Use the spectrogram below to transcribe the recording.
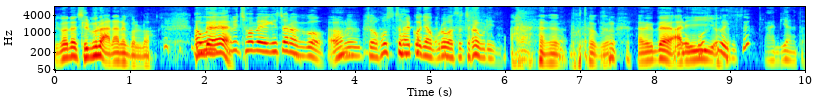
이거는 질문을 안 하는 걸로. 아, 우리, 근데 우리 처음에 얘기했잖아 그거. 어? 우리 저 호스트 할 거냐 물어봤었잖아 우리. 아, 못 하고요. 아니 근데 아니 이 호스트가 있었어요? 아, 미안하다.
